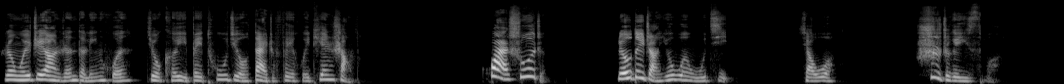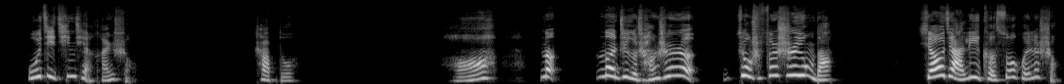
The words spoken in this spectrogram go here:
认为这样人的灵魂就可以被秃鹫带着飞回天上了。话说着，刘队长又问无忌：“小吴，是这个意思不？”无忌轻浅颔首：“差不多。”啊，那那这个长生刃就是分尸用的？小贾立刻缩回了手，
